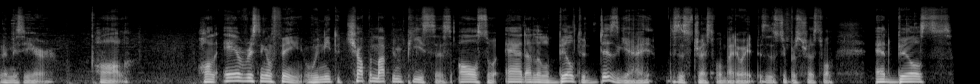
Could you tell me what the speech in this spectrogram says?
Let me see here. Haul. Haul every single thing. We need to chop them up in pieces. Also, add a little bill to this guy. This is stressful, by the way. This is super stressful. Add bills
